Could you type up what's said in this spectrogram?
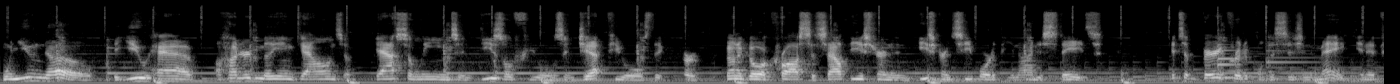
When you know that you have 100 million gallons of gasolines and diesel fuels and jet fuels that are going to go across the southeastern and eastern seaboard of the United States, it's a very critical decision to make. And if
